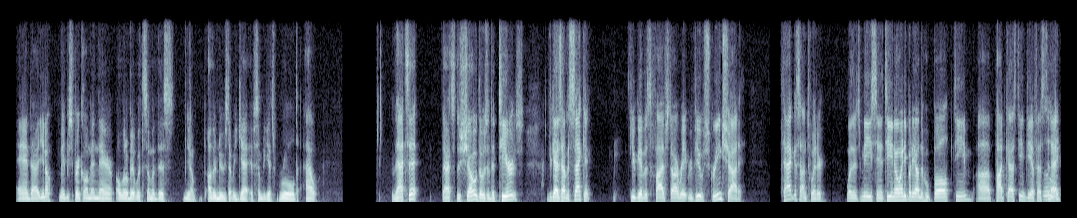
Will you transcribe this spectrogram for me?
And, uh, you know, maybe sprinkle him in there a little bit with some of this, you know, other news that we get if somebody gets ruled out. That's it. That's the show. Those are the tiers. If you guys have a second, if you give us a five star rate review, screenshot it tag us on Twitter, whether it's me, Santino, anybody on the Hoopball team, uh, podcast team, DFS today,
